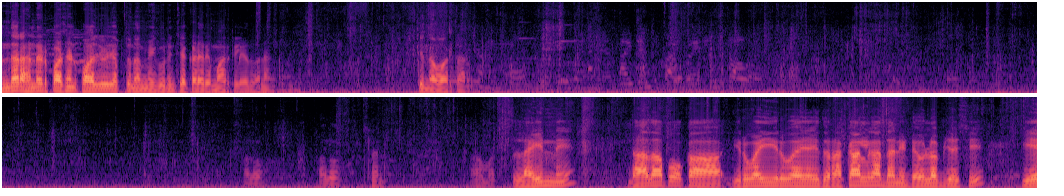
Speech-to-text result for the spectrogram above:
అందరు హండ్రెడ్ పర్సెంట్ పాజిటివ్ చెప్తున్నారు. మీ గురించి ఎక్కడ రిమార్క్ లేదు అని అంటున్నారు. కింద పడతారు. హలో లైన్ని దాదాపు ఒక ఇరవై ఇరవై ఐదు రకాలుగా దాన్ని డెవలప్ చేసి ఏ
